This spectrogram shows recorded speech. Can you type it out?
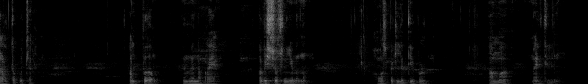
കറുത്ത പൂച്ചകൾ. അത്ഭുതം എന്ന് തന്നെ പറയാം. അവിശ്വസനീയമെന്നും ഹോസ്പിറ്റലിലെത്തിയപ്പോൾ അമ്മ മരിച്ചിരുന്നു.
